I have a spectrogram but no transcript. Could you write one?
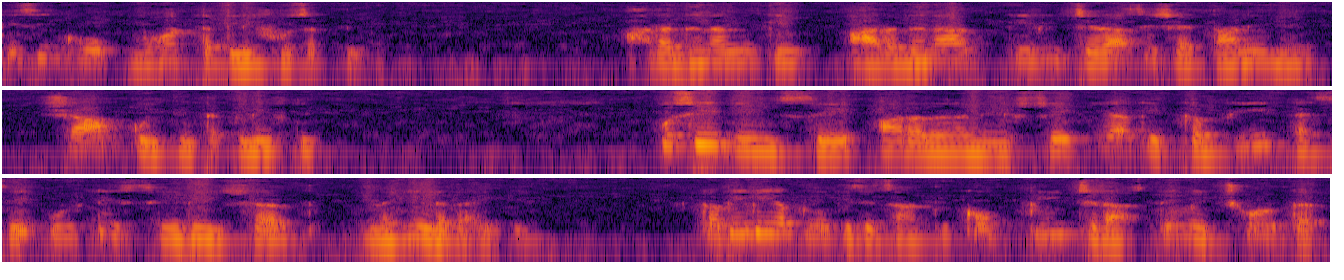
किसी को बहुत तकलीफ़ हो सकती है। आराधना ने की, आराधना की भी जरा सी शैतानी ने शाम को इतनी तकलीफ़ दी। उसी दिन से आराधना ने निश्चय किया कि कभी ऐसी उल्टी सीधी शर्त नहीं लगाएगी कभी भी अपने किसी साथी को बीच रास्ते में छोड़कर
